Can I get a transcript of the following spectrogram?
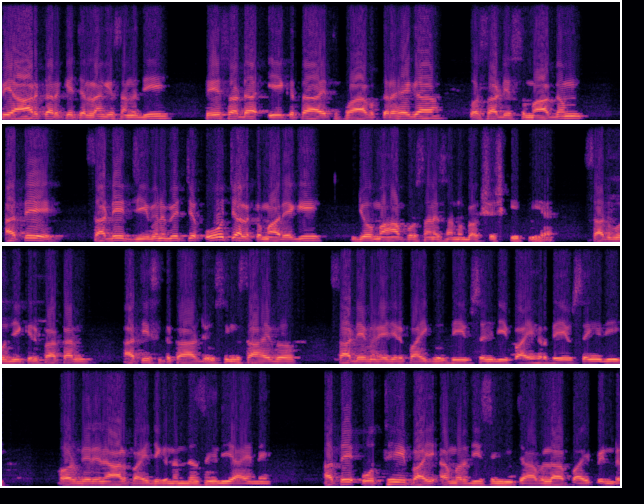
ਪਿਆਰ ਕਰਕੇ ਚੱਲਾਂਗੇ ਸੰਗਤ ਜੀ, ਤੇ ਸਾਡਾ ਏਕਤਾ, ਇਤਫਾਕ ਰਹੇਗਾ, ਔਰ ਸਾਡੇ ਸਮਾਗਮ ਅਤੇ ਸਾਡੇ ਜੀਵਨ ਵਿੱਚ ਉਹ ਝਲਕ ਮਾਰੇਗੀ ਜੋ ਮਹਾਪੁਰਸ਼ਾਂ ਨੇ ਸਾਨੂੰ ਬਖਸ਼ਿਸ਼ ਕੀਤੀ ਹੈ। ਸਤਿਗੁਰੂ ਜੀ ਕਿਰਪਾ ਕਰਨ, ਅਤੀ ਸਤਿਕਾਰਯੋਗ ਸਿੰਘ ਸਾਹਿਬ, ਸਾਡੇ ਮੈਨੇਜਰ ਭਾਈ ਗੁਰਦੀਪ ਸਿੰਘ ਜੀ, ਭਾਈ ਹਰਦੇਵ ਸਿੰਘ ਜੀ ਔਰ ਮੇਰੇ ਨਾਲ ਭਾਈ ਜਗਨੰਦਨ ਸਿੰਘ ਜੀ ਆਏ ਨੇ ਅਤੇ ਉੱਥੇ ਹੀ ਭਾਈ ਅਮਰਜੀਤ ਸਿੰਘ ਜੀ ਚਾਵਲਾ, ਭਾਈ ਪਿੰਡ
